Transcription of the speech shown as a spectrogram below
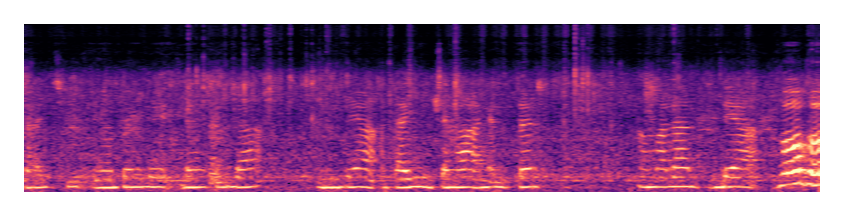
दाजी पहिले दाजीला ताई चहा नंतर आम्हाला द्या. हो हो.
